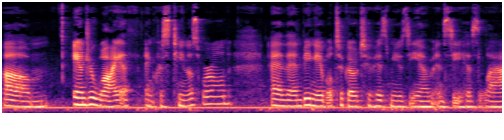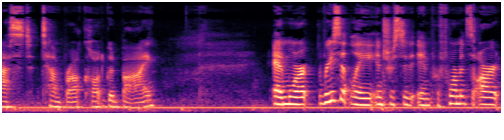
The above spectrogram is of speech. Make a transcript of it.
um, Andrew Wyeth and Christina's World, and then being able to go to his museum and see his last tempera called Goodbye. And more recently, interested in performance art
